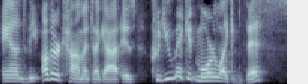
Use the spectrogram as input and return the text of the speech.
and the other comment I got is, could you make it more like this?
